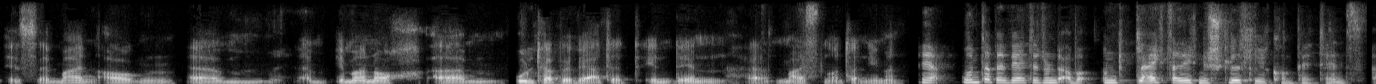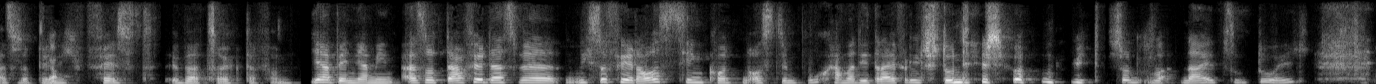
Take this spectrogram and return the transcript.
ist in meinen Augen immer noch unterbewertet in den äh, meisten Unternehmen. Ja, unterbewertet und aber und gleichzeitig eine Schlüsselkompetenz. Also da bin ja. ich fest überzeugt davon. Ja, Benjamin, also dafür, dass wir nicht so viel rausziehen konnten aus dem Buch, haben wir die Dreiviertelstunde schon wieder schon nahezu durch.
